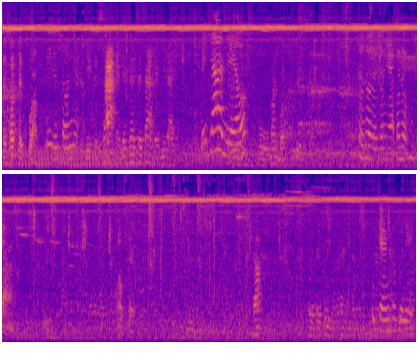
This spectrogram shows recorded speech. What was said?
จะซดเผ็ดถั่วนี่จะซ้อนเนี่ยดีคือซ่าไอ้เจ้าเจ้าซ่าไอ้ไม่ได้ไม่ได้แล้วโอ้มันบอกเธอเธอเลยจะแยกกระโดดของเจ้าโอเคครับ เปิดไปตู้ก็ได้นะกูแกงเขาตัวนี้อ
